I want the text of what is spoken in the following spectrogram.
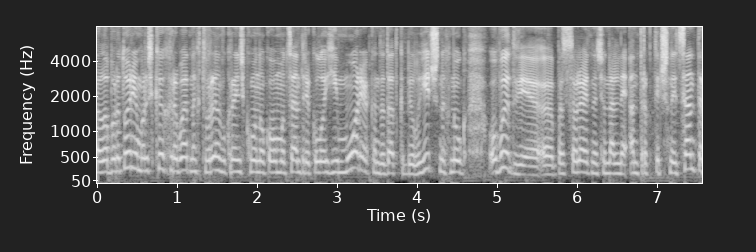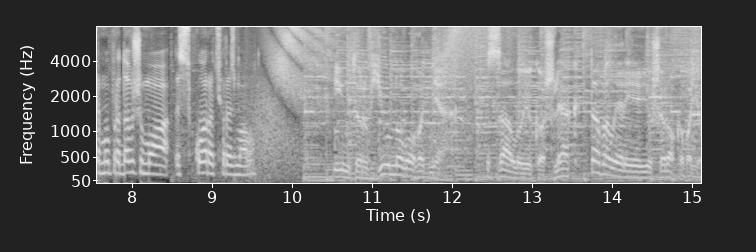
Лабораторії морських хребетних тварин в Українському науковому центрі екології моря, кандидатка біологічних наук. Обидві представляють Національний антарктичний центр. Ми продовжимо скоро цю розмову. Інтерв'ю нового дня з Аллою Кошляк та Валерією Широковою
